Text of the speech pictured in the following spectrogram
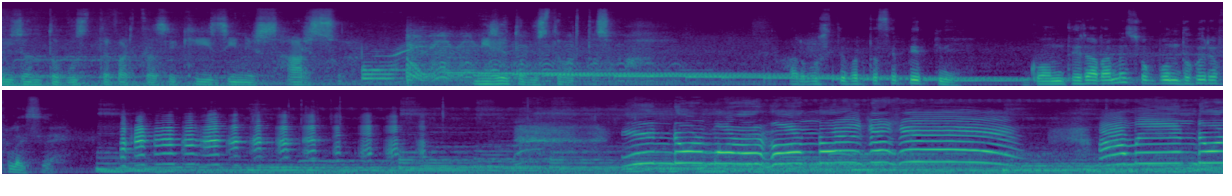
দুইজন তো বুঝতে পারতাছি কি জিনিস সারছ নিজে তো বুঝতে পারতাছ না। আর বুঝতে পারতেছে পেতনি গন্ধের আরামে চোখ বন্ধ করে ফেলাইছে। ইন্দুর মরার গন্ধ হইতেছে আমি ইন্দুর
